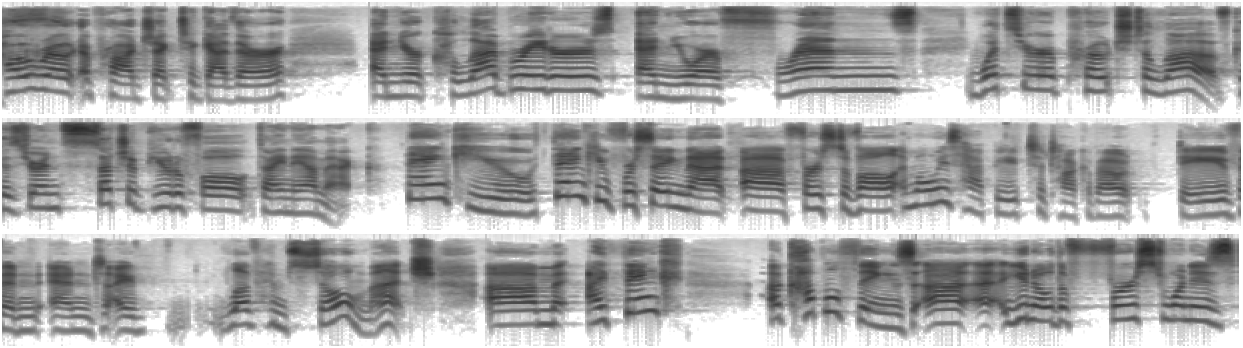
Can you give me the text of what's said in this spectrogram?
co wrote a project together, and your collaborators and your friends. What's your approach to love? Because you're in such a beautiful dynamic. Thank you. Thank you for saying that. Uh, first of all, I'm always happy to talk about Dave, and, and I love him so much. Um, I think a couple things. Uh, uh, you know, the first one is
